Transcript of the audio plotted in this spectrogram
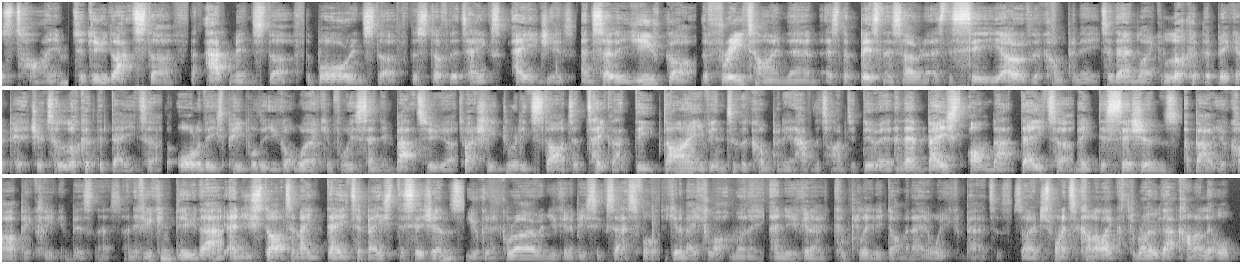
people's time to do that stuff, the admin stuff, the boring stuff, the stuff that takes ages. And so that you've got the free time then as the business owner, as the CEO of the company to then like look at the bigger picture, to look at the data that all of these people that you got working for you sending back to you, to actually really start to take that deep dive into the company and have the time to do it. And then based on that data, make decisions about your carpet cleaning business. And if you can do that and you start to make data based decisions, you're going to grow grow and you're going to be successful. You're going to make a lot of money and you're going to completely dominate all your competitors. So I just wanted to kind of like throw that kind of little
